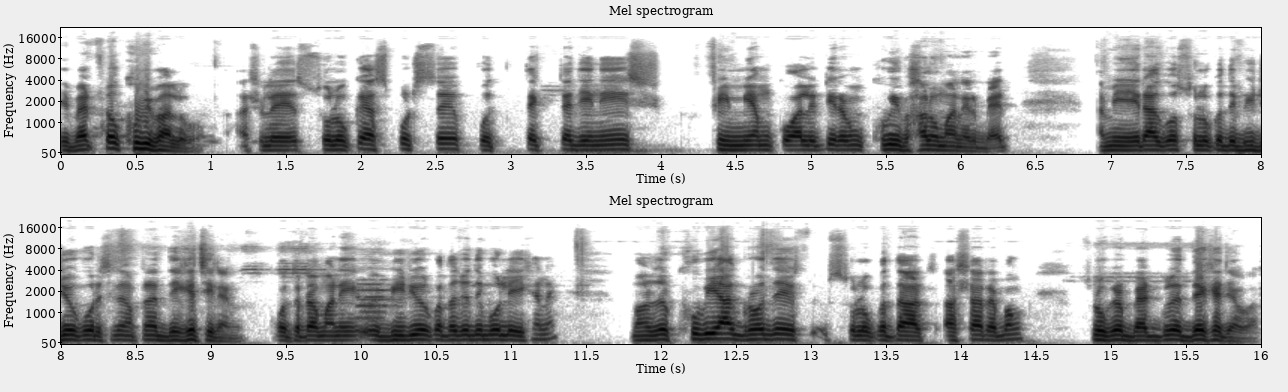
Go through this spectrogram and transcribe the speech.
এই ব্যাটটাও খুবই ভালো। আসলে সোলোকে স্পোর্টসে প্রত্যেকটা জিনিস প্রিমিয়াম কোয়ালিটির এবং খুবই ভালো মানের ব্যাট আমি এর আগেও সোলোকোতে ভিডিও করেছিলাম, আপনারা দেখেছিলেন। কতটা মানে ওই ভিডিওর কথা যদি বলি এখানে, মানুষের খুবই আগ্রহ যে সোলোকোতে আসার এবং সোলোকের ব্যাটগুলো দেখে যাওয়ার।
